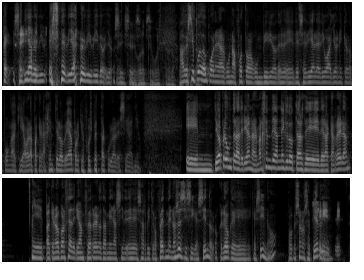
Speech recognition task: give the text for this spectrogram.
ese, día lo he, ese día lo he vivido yo. Sí, sí, a ver si puedo poner alguna foto, algún vídeo de, ese día. Le digo a Johnny que lo ponga aquí ahora para que la gente lo vea porque fue espectacular ese año. Em, te iba a preguntar, Adriana, al margen de anécdotas de, de la carrera, eh, para que no lo conoce, Adrián Ferrero también es árbitro FEDME. No sé si sigue siéndolo, creo que, que, sí, ¿no? Porque eso no se pierde. Sí, sí.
